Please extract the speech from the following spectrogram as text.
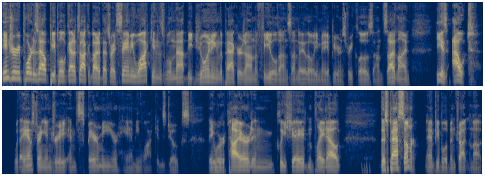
Injury report is out, people. Got to talk about it. That's right. Sammy Watkins will not be joining the Packers on the field on Sunday, although he may appear in street clothes on the sideline. He is out with a hamstring injury, and spare me your Hammy Watkins jokes. They were tired and cliched and played out this past summer, and people have been trotting them out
